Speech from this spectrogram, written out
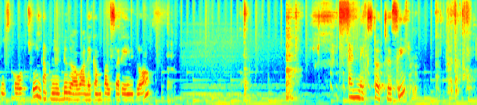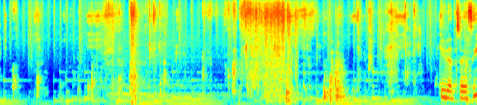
తీసుకోవచ్చు. నాకు లిడ్ కావాలి కంపల్సరీ ఇంట్లో. అండ్ నెక్స్ట్ వచ్చేసి ఇది వచ్చేసి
